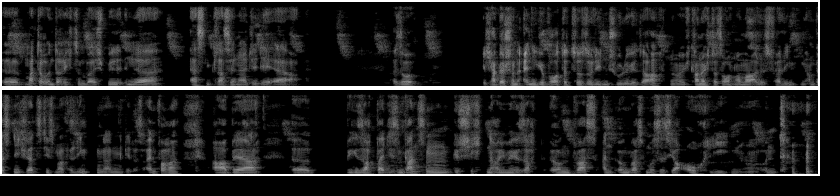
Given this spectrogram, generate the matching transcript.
äh, Matheunterricht zum Beispiel in der ersten Klasse in der DDR ab. Also ich habe ja schon einige Worte zur soliden Schule gesagt. Ne? Ich kann euch das auch nochmal alles verlinken. Am besten, ich werde es diesmal verlinken, dann geht es einfacher. Aber äh, wie gesagt, bei diesen ganzen Geschichten habe ich mir gesagt, irgendwas, an irgendwas muss es ja auch liegen. Ne? Und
